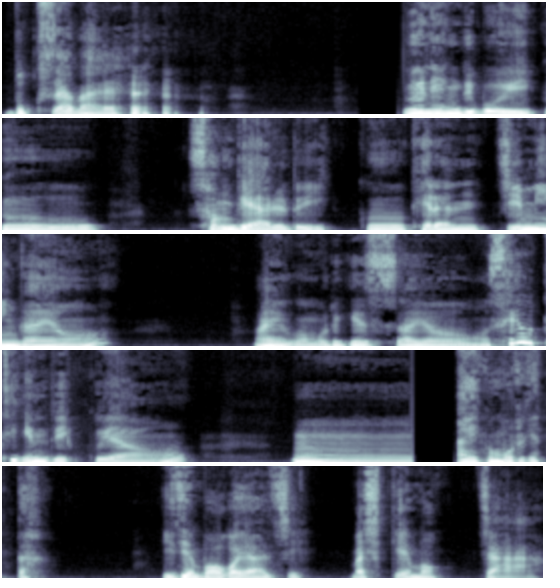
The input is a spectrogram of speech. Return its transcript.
묵사발. 은행도 보이고, 성게알도 있고, 계란찜인가요? 아이고, 모르겠어요. 새우튀김도 있고요. 음, 아이고, 모르겠다. 이제 먹어야지. 맛있게 먹자.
